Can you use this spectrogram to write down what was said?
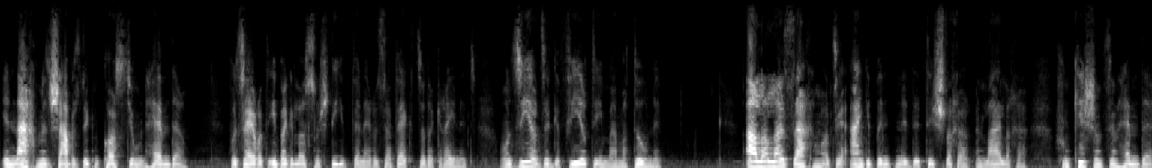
in Nachmittag schabesdicken Kostüm und Hemder, wo sie hat übergelassen stief, wenn er ist weg zu der Grenitz, und sie hat sie geführt in Mamatone. Allerlei Sachen hat sie eingebunden in die Tischlöcher und Leilacher, von Kischen zum Hemder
